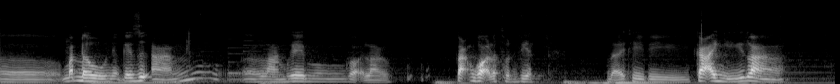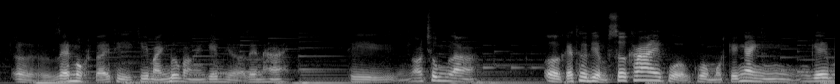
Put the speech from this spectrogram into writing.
uh, bắt đầu những cái dự án làm game gọi là tạm gọi là thuần Việt đấy thì thì các anh ý là ở Gen 1 đấy thì khi mà anh bước vào ngành game thì ở Gen 2 thì nói chung là ở cái thời điểm sơ khai của của một cái ngành game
